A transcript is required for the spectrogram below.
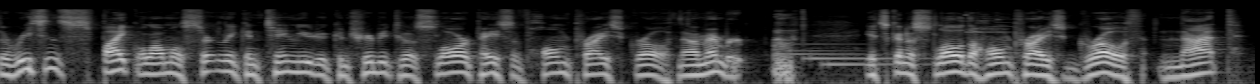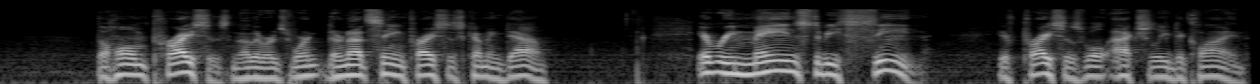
the recent spike will almost certainly continue to contribute to a slower pace of home price growth. Now, remember, it's going to slow the home price growth, not the home prices. In other words, they're not seeing prices coming down. It remains to be seen if prices will actually decline.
